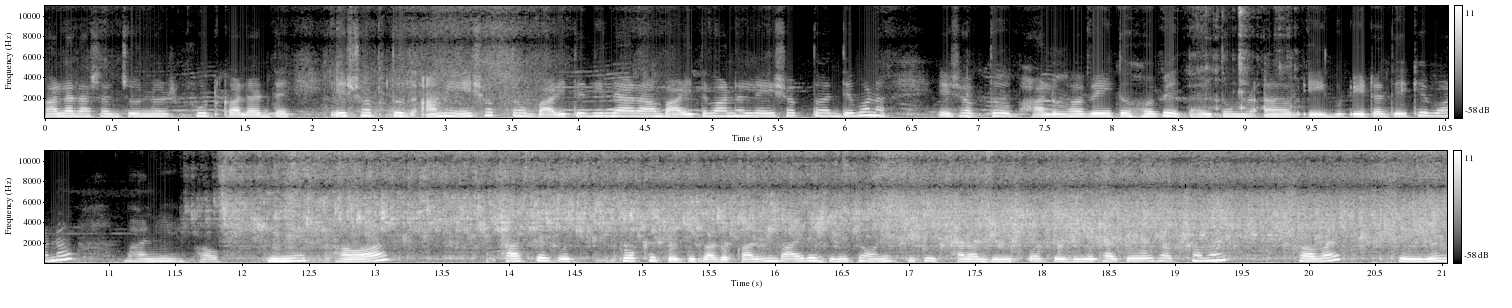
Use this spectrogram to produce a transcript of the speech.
কালার আসার জন্য ফুড কালার দেয়। এসব তো আমি এসব তো বাড়িতে দিলে আর বাড়িতে বানালে এসব তো আর দেবো না। এসব তো ভালোভাবেই তো হবে, তাই তোমরা এটা দেখে বানাও, বানিয়ে খাও। কিনে খাওয়া স্বাস্থ্যের পক্ষে ক্ষতিকারক, কারণ বাইরের জিনিসে অনেক কিছু খারাপ জিনিসপত্র দিয়ে থাকে সব সময় সবাই সেই জন্য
